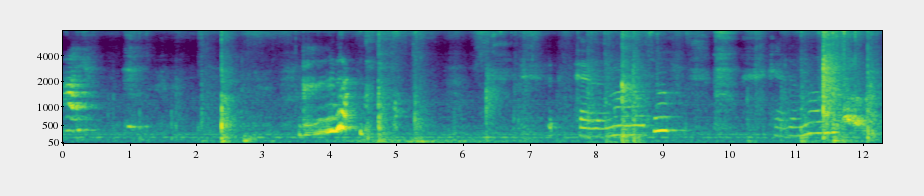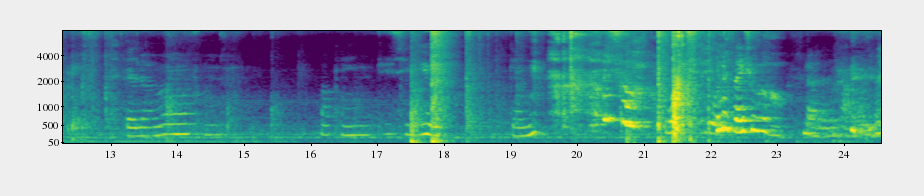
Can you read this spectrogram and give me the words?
Hi. Hello, Martha. Hello, Martha. Hello, Martha. Okay, to see you again. what? In the face of a No, no, no.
